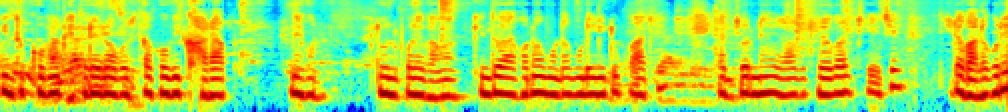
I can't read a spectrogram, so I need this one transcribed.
কিন্তু খুবই ভেতরের অবস্থা খুবই খারাপ। দেখুন টুল পরে ভাঙা। কিন্তু এখনও মোটামুটি যেটুকু আছে তার জন্যে সরকার চেয়েছে এটা ভালো করে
